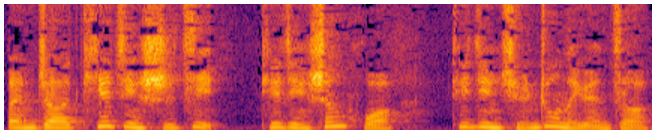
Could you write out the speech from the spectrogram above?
本着贴近实际、贴近生活、贴近群众的原则，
